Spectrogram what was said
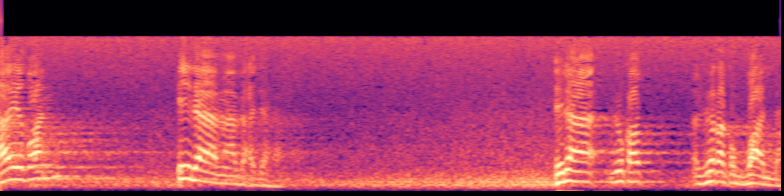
أيضا إلى ما بعدها. إلى نقط الفرق الضالة.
